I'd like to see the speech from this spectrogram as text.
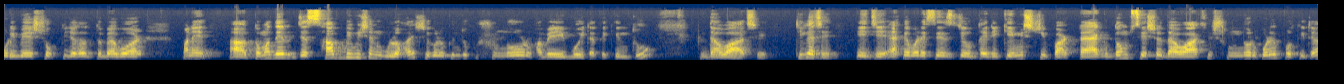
পরিবেশ, শক্তি যথার্থ ব্যবহার মানে তোমাদের যে সাব ডিভিশনগুলো হয়, সেগুলো কিন্তু খুব সুন্দরভাবে এই বইটাতে কিন্তু দেওয়া আছে। ঠিক আছে? এই যে একেবারে শেষ যে অধ্যায়টি কেমিস্ট্রি পার্টটা একদম শেষে দেওয়া আছে, সুন্দর করে প্রতিটা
